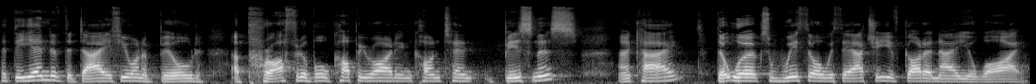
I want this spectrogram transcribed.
at the end of the day, if you want to build a profitable copywriting content business, okay, that works with or without you, you've got to know your why.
